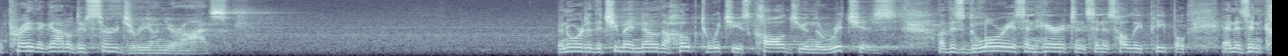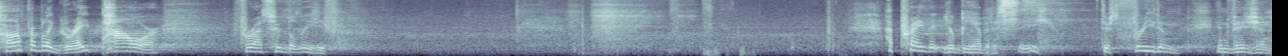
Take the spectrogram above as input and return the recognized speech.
I pray that God will do surgery on your eyes. In order that you may know the hope to which He has called you and the riches of His glorious inheritance in His holy people and His incomparably great power for us who believe. I pray that you'll be able to see. There's freedom in vision,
